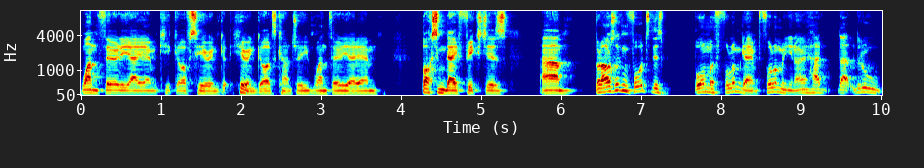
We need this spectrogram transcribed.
1.30 a.m. kickoffs here in here in God's country. 1.30 a.m. Boxing Day fixtures. Um, but I was looking forward to this Bournemouth Fulham game. Fulham, you know, had that little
